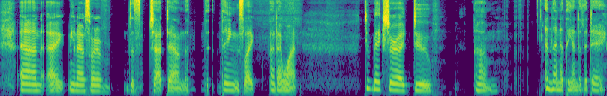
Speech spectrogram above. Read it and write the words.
and I, you know, sort of just jot down the th- things like that I want to make sure I do, um, and then at the end of the day,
